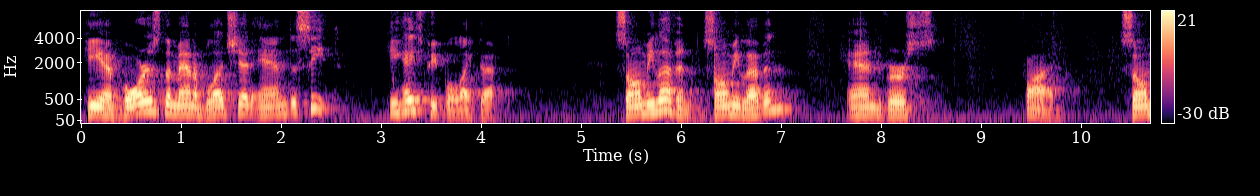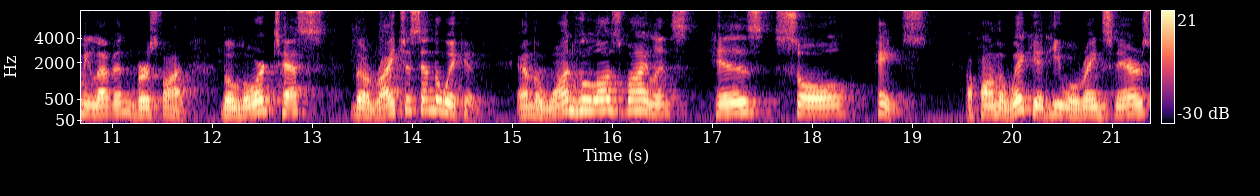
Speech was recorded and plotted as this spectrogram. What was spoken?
He abhors the man of bloodshed and deceit. He hates people like that. Psalm 11. Psalm 11 and verse 5. Psalm 11, verse 5. The Lord tests the righteous and the wicked, and the one who loves violence, his soul hates. Upon the wicked he will rain snares,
